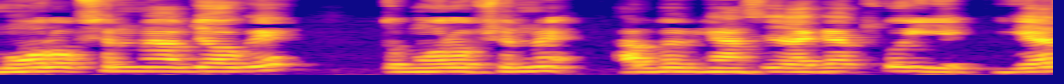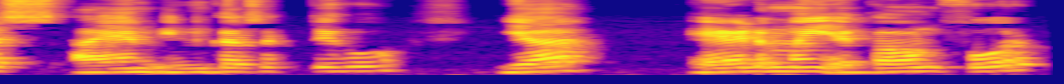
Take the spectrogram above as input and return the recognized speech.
more option में आप जाओगे तो मोर ऑप्शन में अब यहाँ से जाके आपको यस आई एम इन कर सकते हो, या add my account for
